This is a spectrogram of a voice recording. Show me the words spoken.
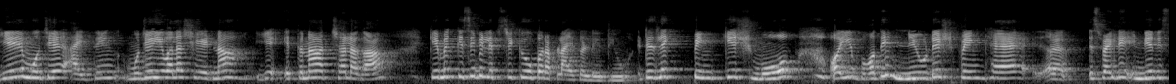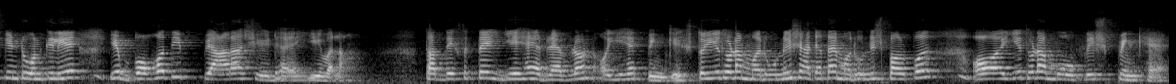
ये मुझे आई थिंक मुझे ये वाला शेड ना, ये इतना अच्छा लगा कि मैं किसी भी लिपस्टिक के ऊपर अप्लाई कर लेती हूँ। It is like pinkish mauve और ये बहुत ही न्यूडिश पिंक है स्पेशली इंडियन स्किन टोन के लिए ये बहुत ही प्यारा शेड है ये वाला। तो आप देख सकते हैं, ये है रेवलॉन और ये है पिंकिश तो ये थोड़ा मरूनिश आ जाता है मरूनिश पर्पल और ये थोड़ा मोविश पिंक है।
